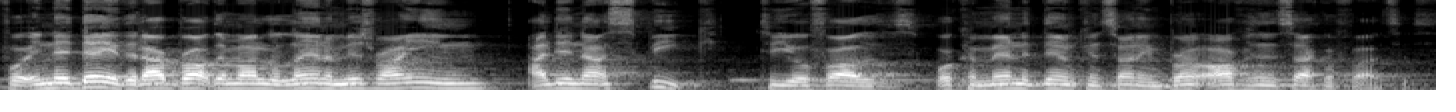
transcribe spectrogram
For in the day that I brought them out of the land of Mizraim, I did not speak to your fathers or commanded them concerning burnt offerings and sacrifices.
